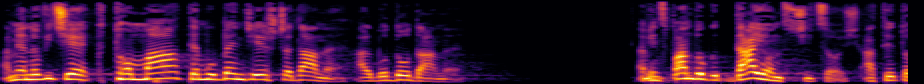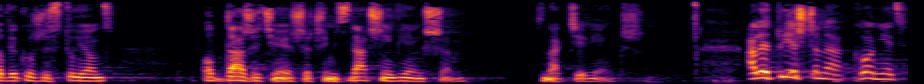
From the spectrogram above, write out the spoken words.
A mianowicie, kto ma, temu będzie jeszcze dane albo dodane. A więc Pan Bóg dając ci coś, a ty to wykorzystując, obdarzy cię jeszcze czymś znacznie większym, znacznie większym. Ale tu jeszcze na koniec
